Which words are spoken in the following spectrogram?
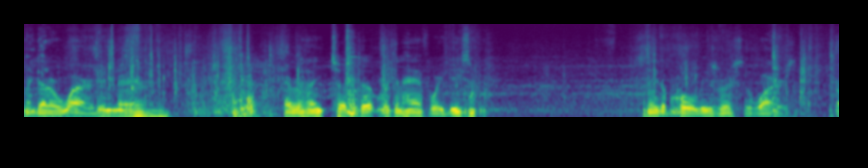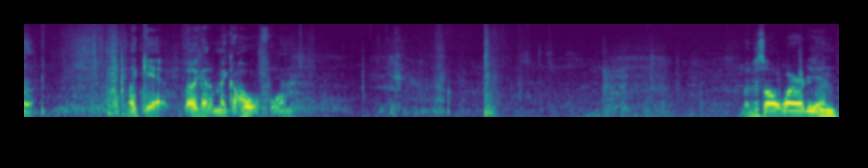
I got her wired in there everything tucked up looking halfway decent. I need to pull these rest of the wires up. Like that, but I gotta make a hole for them. But it's all wired in.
